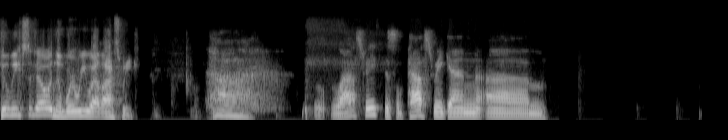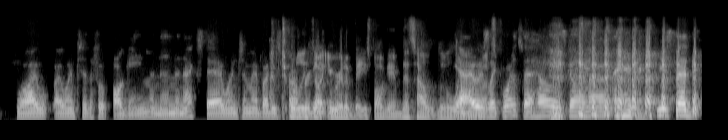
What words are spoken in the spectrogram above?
Two weeks ago, and then where were you at last week? last week, this past weekend, um, well, I, I went to the football game, and then the next day I went to my I buddy's totally property. thought you were at a baseball game. That's how little. yeah, know I was like, sports. "What the hell is going on?" you said,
